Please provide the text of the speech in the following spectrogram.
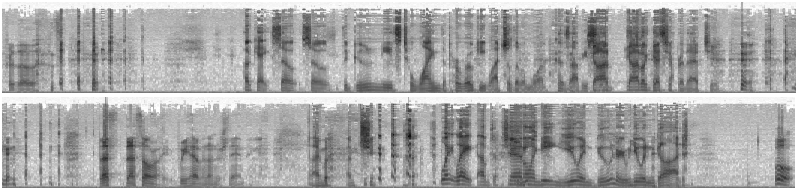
for those. Okay, so so the goon needs to wind the pierogi watch a little more because obviously. God, God will get you for that, Chief. that's that's all right. We have an understanding. I'm, I'm. Ch- Wait, wait. I'm sorry. Channeling- being you and goon, or you and God? Well,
